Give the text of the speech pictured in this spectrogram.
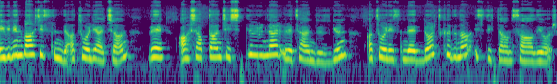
Evinin bahçesinde atölye açan ve ahşaptan çeşitli ürünler üreten Düzgün, atölyesinde 4 kadına istihdam sağlıyor.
